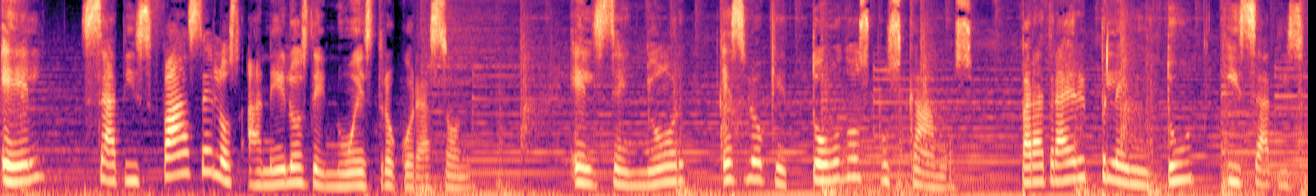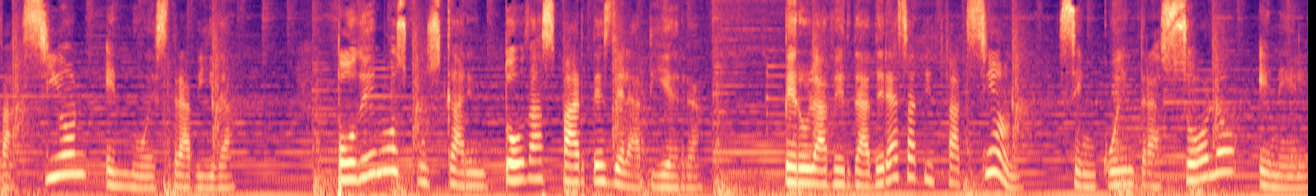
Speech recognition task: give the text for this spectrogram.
Él satisface los anhelos de nuestro corazón. El Señor es lo que todos buscamos para traer plenitud y satisfacción en nuestra vida. Podemos buscar en todas partes de la tierra, pero la verdadera satisfacción se encuentra solo en Él.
